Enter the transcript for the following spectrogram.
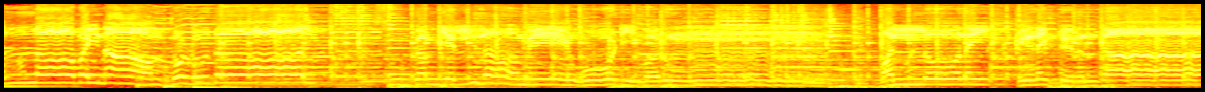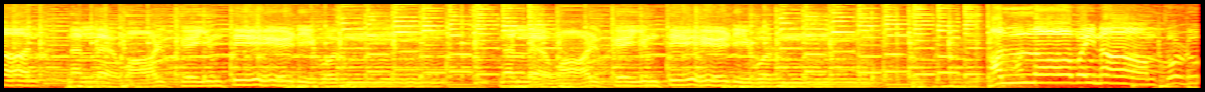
அல்லாவை நாம் தொழுதால் சுகம் எல்லாமே ஓடி வரும். வல்லோனை இணைத்திருந்தால் நல்ல வாழ்க்கையும் தேடி வரும். நல்ல வாழ்க்கையும் தேடி வரும். அல்லாவை நாம் தொழு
